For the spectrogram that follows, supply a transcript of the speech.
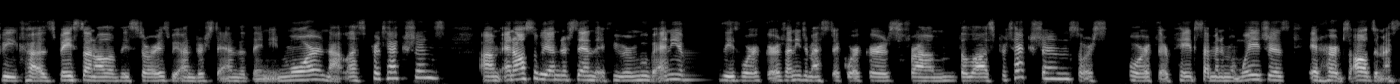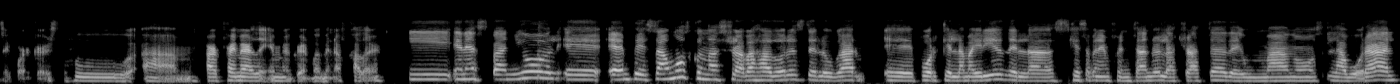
because based on all of these stories we understand that they need more not less protections um, and also we understand that if you remove any of these workers any domestic workers from the law's protections or or if they're paid some minimum wages it hurts all domestic workers who um, are primarily immigrant women of color Y en español eh, empezamos con las trabajadoras del hogar eh, porque la mayoría de las que estaban enfrentando la trata de humanos laboral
